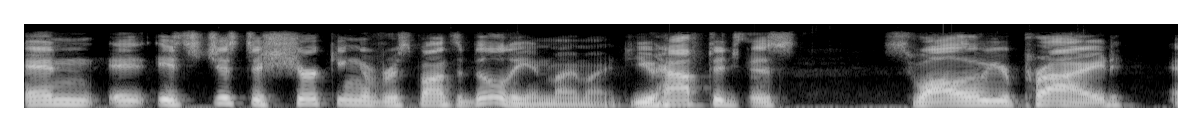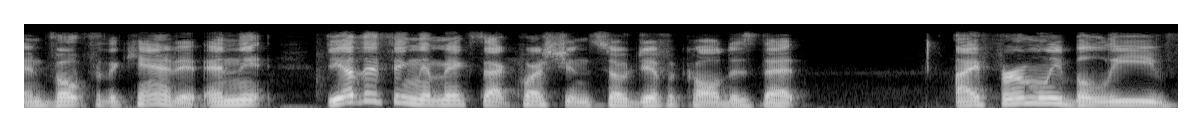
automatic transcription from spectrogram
And it, it's just a shirking of responsibility in my mind. You have to just swallow your pride and vote for the candidate. And the the other thing that makes that question so difficult is that I firmly believe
